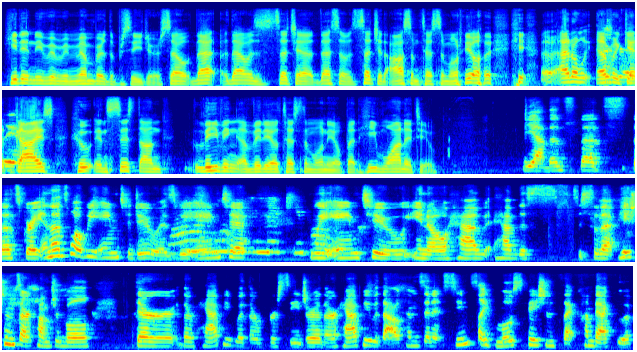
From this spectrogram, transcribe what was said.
he didn't even remember the procedure. So that that was such a that's a, such an awesome testimonial. he, I don't ever really get is. guys who insist on leaving a video testimonial, but he wanted to. Yeah, that's that's that's great, and that's what we aim to do. Is we aim to we aim to you know have have this so that patients are comfortable. They're they're happy with their procedure. They're happy with the outcomes, and it seems like most patients that come back who have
